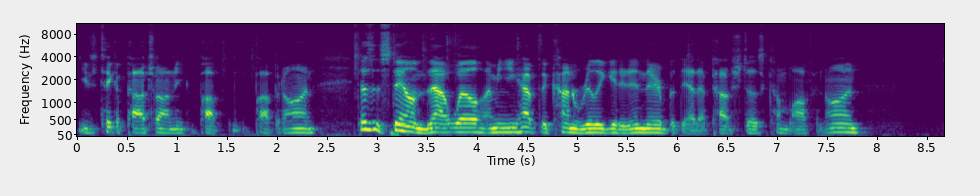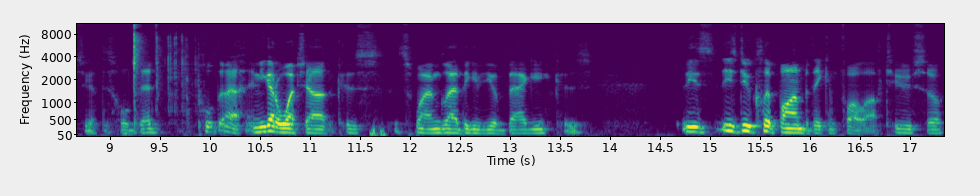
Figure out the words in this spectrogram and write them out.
You just take a pouch on, and you can pop pop it on. It doesn't stay on that well. I mean, you have to kind of really get it in there, but yeah, that pouch does come off and on. So you got this whole dead pulled, uh, and you got to watch out because that's why I'm glad they give you a baggie because these these do clip on, but they can fall off too. So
